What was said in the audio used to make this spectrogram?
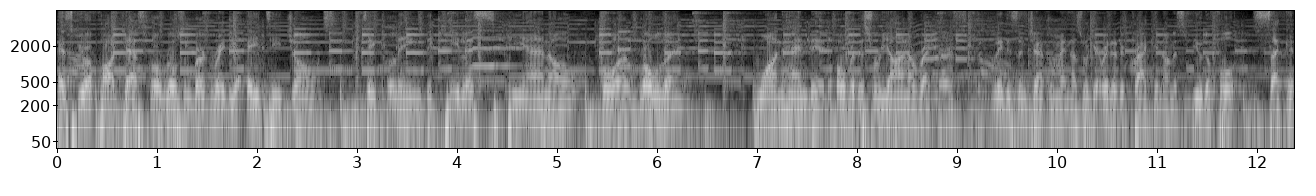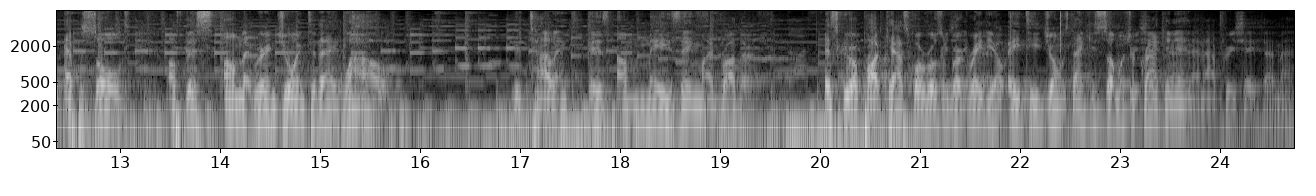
SQR podcast for Rosenberg Radio. A.T. Jones tickling the keyless piano or rolling one-handed over this Rihanna record. Ladies and gentlemen, as we get ready to crack in on this beautiful second episode of this omelet we're enjoying today. Wow. Your talent is amazing, my brother. SQR podcast for Rosenberg Radio. A.T. Jones, thank you so much for cracking that, in. man. I appreciate that, man.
